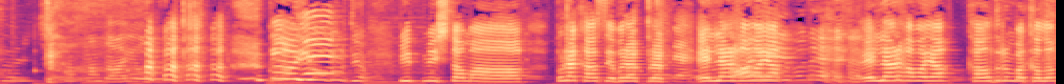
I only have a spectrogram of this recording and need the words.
şöyle çıkarsam daha iyi olur. Daha iyi olur diyor. Bitmiş tamam. Bırak Asya bırak bırak. Eller havaya. Ay bu ne? Eller havaya. Kaldırın bakalım.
